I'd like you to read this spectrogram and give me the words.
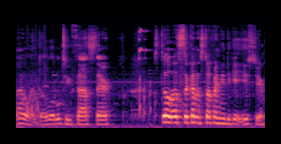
I went a little too fast there. Still, that's the kind of stuff I need to get used to.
